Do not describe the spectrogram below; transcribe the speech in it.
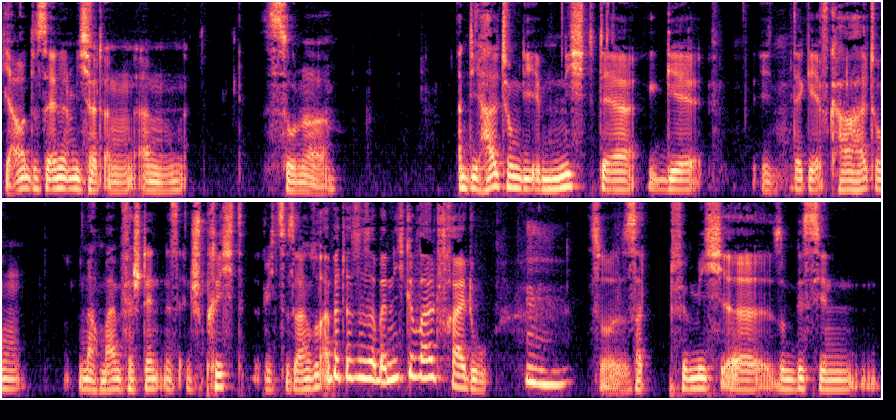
ja, und das erinnert mich halt an, an so eine an die Haltung, die eben nicht der G, der GFK-Haltung nach meinem Verständnis entspricht, mich zu sagen, so, aber das ist aber nicht gewaltfrei, du. Mhm. So, das hat für mich äh, so ein bisschen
